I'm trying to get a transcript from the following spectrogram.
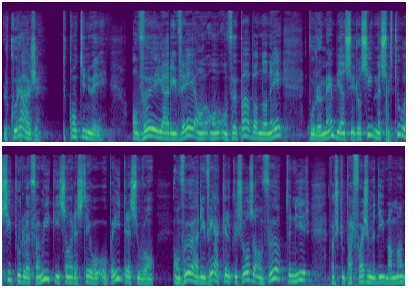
le courage de continuer. On veut y arriver, on ne veut pas abandonner pour eux-mêmes, bien sûr aussi, mais surtout aussi pour les familles qui sont restées au, pays très souvent. On veut arriver à quelque chose, on veut obtenir, parce que parfois je me dis, maman,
